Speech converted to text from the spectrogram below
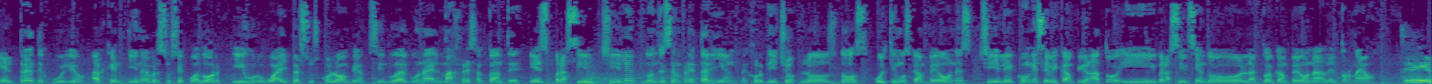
El 3 de julio Argentina versus Ecuador y Uruguay versus Colombia. Sin duda alguna el más resaltante es Brasil-Chile, donde se enfrentarían, mejor dicho, los dos últimos campeones, Chile con ese bicampeonato y Brasil siendo la actual campeona del torneo. Sí,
